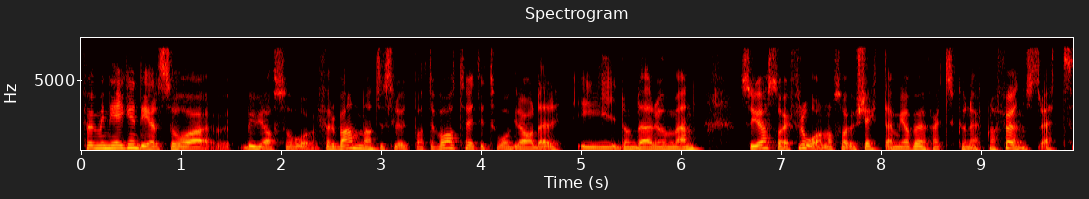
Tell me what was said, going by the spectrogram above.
för min egen del så blev jag så förbannad till slut på att det var 32 grader i de där rummen. Så jag sa ifrån och sa ursäkta men jag behöver faktiskt kunna öppna fönstret.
